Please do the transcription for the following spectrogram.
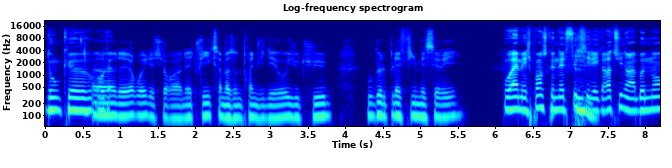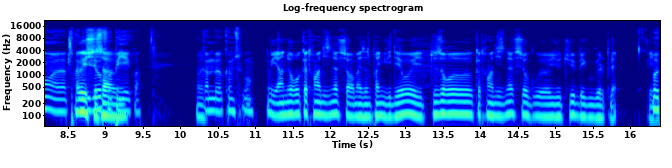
Donc euh, on Euh, regarde- D'ailleurs, ouais, il est sur euh, Netflix, Amazon Prime Video, YouTube, Google Play Films et Séries. Ouais, mais je pense que Netflix il est gratuit dans l'abonnement euh, Prime Oui, Video, ça, faut oui. payer quoi. Ouais. Comme, euh, comme souvent. Oui, 1,99€ sur Amazon Prime Video et 2,99€ sur Goo- YouTube et Google Play. Films.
